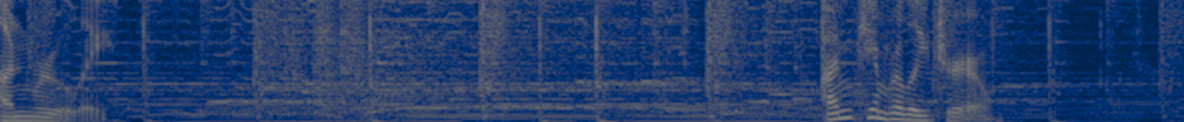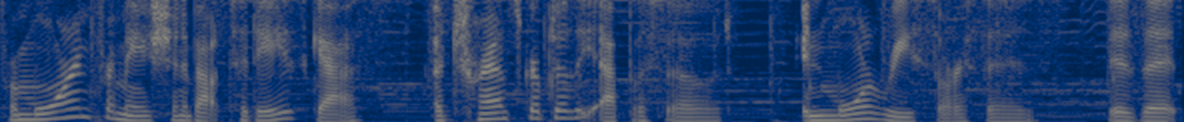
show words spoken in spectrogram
unruly. I'm Kimberly Drew. For more information about today's guests, a transcript of the episode, and more resources, visit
